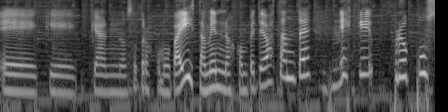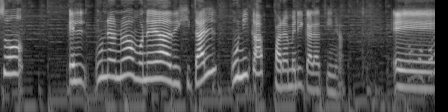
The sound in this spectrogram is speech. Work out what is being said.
eh, que, a nosotros como país también nos compete bastante, es que propuso una nueva moneda digital única para América Latina. Eh,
